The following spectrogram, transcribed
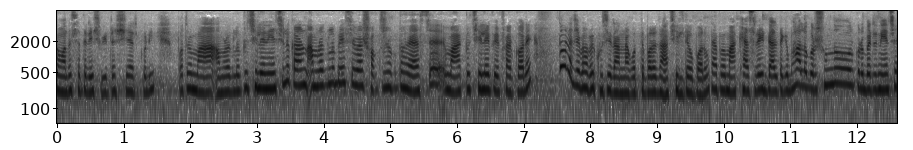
তোমাদের সাথে রেসিপিটা শেয়ার করি। প্রথমে মা আমড়াগুলো একটু ছিলে নিয়েছিল, কারণ আমড়াগুলো বেশ এবার শক্ত শক্ত হয়ে আসছে। মা একটু ছেলে প্রেফার করে। তো তোমরা যেভাবে খুশি রান্না করতে পারো না ছিলতেও পারো। তারপর মা খেসারির ডালটাকে ভালো করে সুন্দর করে বেটে নিয়েছে।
